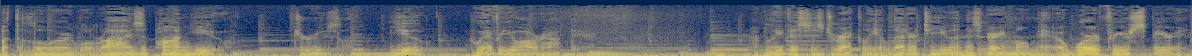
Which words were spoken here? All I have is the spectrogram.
But the Lord will rise upon you, Jerusalem, you, whoever you are out there. I believe this is directly a letter to you in this very moment, a word for your spirit.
